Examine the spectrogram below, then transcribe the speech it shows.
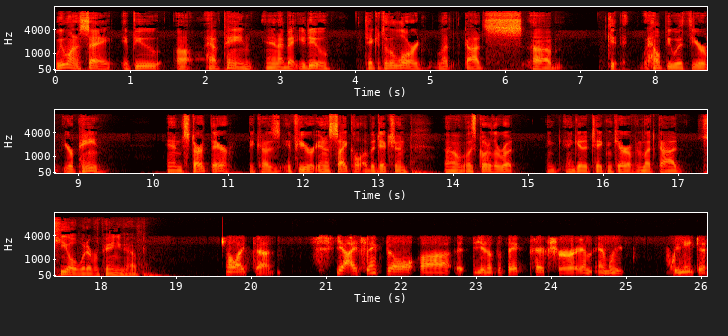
we want to say if you uh, have pain, and I bet you do, take it to the Lord. Let God uh, help you with your, your pain and start there. Because if you're in a cycle of addiction, uh, let's go to the root and, and get it taken care of and let God heal whatever pain you have. I like that. Yeah, I think, Bill, uh, you know, the big picture, and, and we we need to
